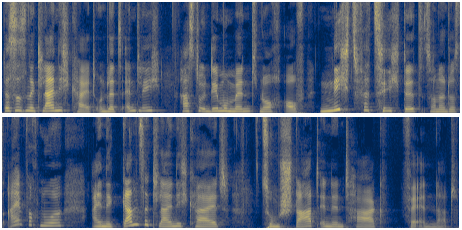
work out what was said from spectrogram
Das ist eine Kleinigkeit und letztendlich hast du in dem Moment noch auf nichts verzichtet, sondern du hast einfach nur eine ganze Kleinigkeit zum Start in den Tag verändert.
